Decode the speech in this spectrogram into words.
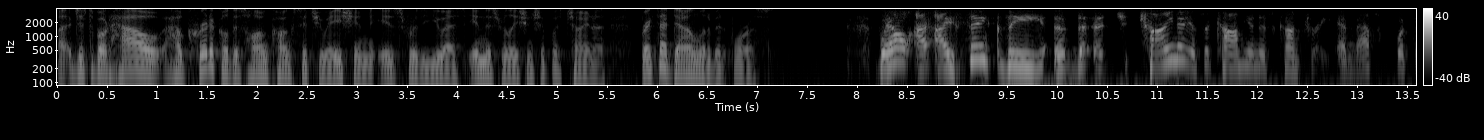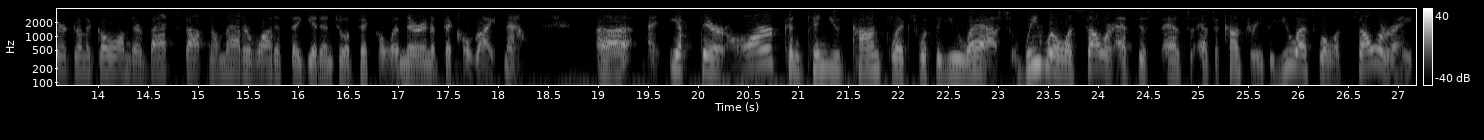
uh, just about how, how critical this Hong Kong situation is for the U.S. in this relationship with China. Break that down a little bit for us. Well, I, I think the, uh, the uh, China is a communist country, and that's what they're going to go on their backstop no matter what if they get into a pickle, and they're in a pickle right now. Uh, if there are continued conflicts with the U.S., we will accelerate at this as as a country. The U.S. will accelerate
